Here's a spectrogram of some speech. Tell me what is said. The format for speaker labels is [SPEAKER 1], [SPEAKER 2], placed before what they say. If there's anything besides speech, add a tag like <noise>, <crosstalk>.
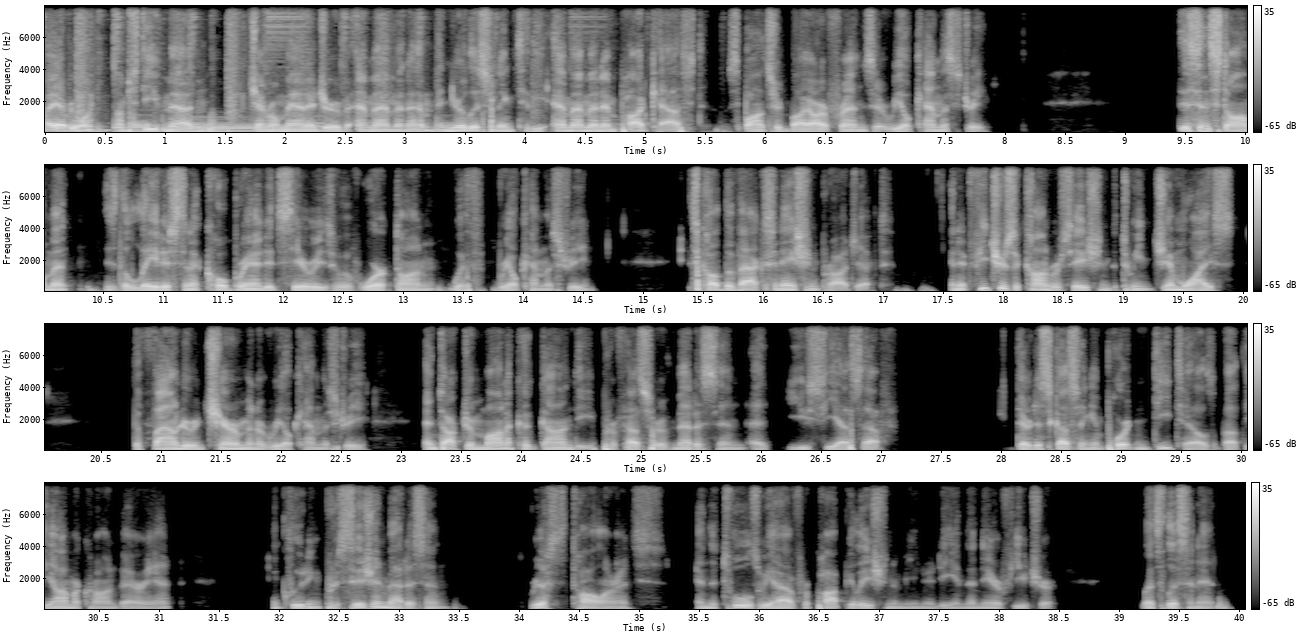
[SPEAKER 1] Hi everyone, I'm Steve Madden, General Manager of MM&M, and you're listening to the MM&M podcast, sponsored by our friends at Real Chemistry. This installment is the latest in a co-branded series we've worked on with Real Chemistry. It's called The Vaccination Project, and it features a conversation between Jim Weiss, the founder and chairman of Real Chemistry, and Dr. Monica Gandhi, professor of medicine at UCSF. They're discussing important details about the Omicron variant, including precision medicine, risk tolerance, and the tools we have for population immunity in the near future. Let's listen in.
